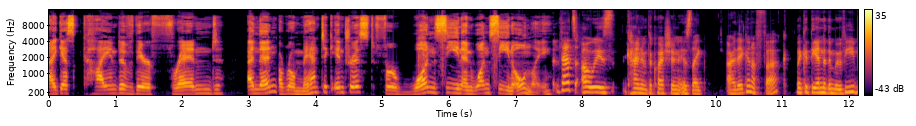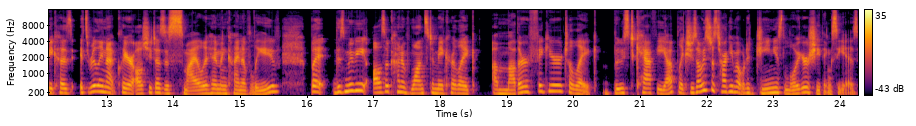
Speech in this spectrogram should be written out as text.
I guess, kind of their friend, and then a romantic interest for one scene and one scene only. That's always kind of the question is like, are they gonna fuck? Like at the end of the movie? Because it's really not clear. All she does is smile at him and kind of leave. But this movie also kind of wants to make her like a mother figure to like boost Kaffee up. Like she's always just talking about what a genius lawyer she thinks he is.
